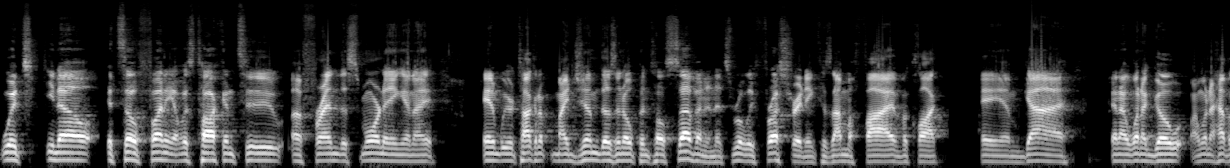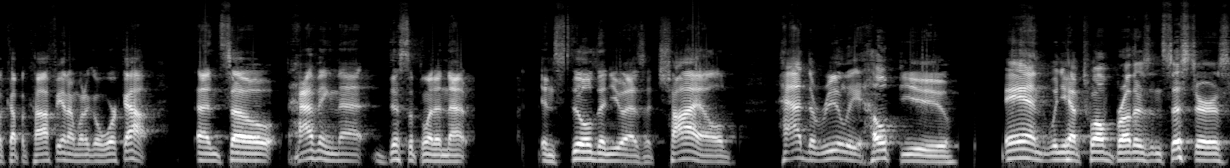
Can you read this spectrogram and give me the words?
which, you know, it's so funny. I was talking to a friend this morning and I, and we were talking, my gym doesn't open until seven and it's really frustrating because I'm a five o'clock AM guy and I want to go, I want to have a cup of coffee and I want to go work out. And so having that discipline and that instilled in you as a child had to really help you. And when you have 12 brothers and sisters,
